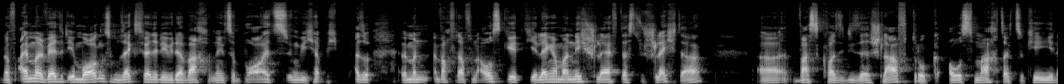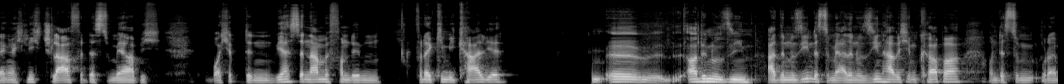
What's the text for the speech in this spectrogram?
Und auf einmal werdet ihr morgens um sechs werdet ihr wieder wach und denkt so, boah, jetzt irgendwie, ich habe ich, also wenn man einfach davon ausgeht, je länger man nicht schläft, desto schlechter, uh, was quasi dieser Schlafdruck ausmacht, sagt okay, je länger ich nicht schlafe, desto mehr habe ich, boah, ich habe den, wie heißt der Name von dem, von der Chemikalie, äh, Adenosin. Adenosin, desto mehr Adenosin habe ich im Körper und desto oder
